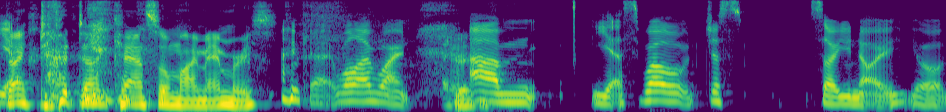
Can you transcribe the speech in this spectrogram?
Yeah. Don't, don't don't cancel my memories. Okay, well, I won't. Um, yes, well, just so you know, your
